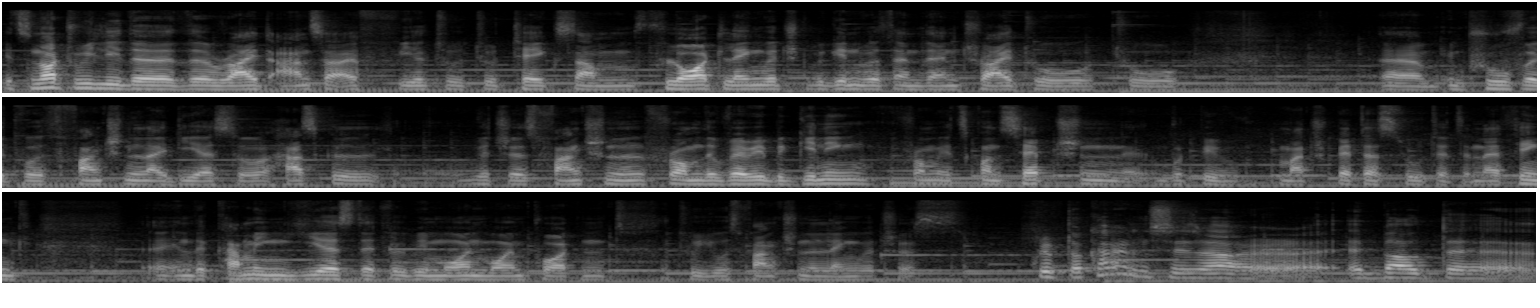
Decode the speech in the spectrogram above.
It's not really the, the right answer, I feel, to, to take some flawed language to begin with and then try to, to um, improve it with functional ideas. So Haskell, which is functional from the very beginning, from its conception, would be much better suited. And I think uh, in the coming years that will be more and more important to use functional languages. Cryptocurrencies are about, uh,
